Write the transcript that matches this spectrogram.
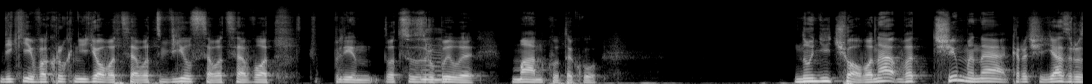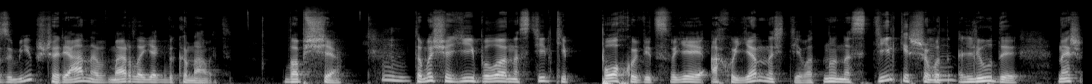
який вокруг нього оце от вілся, оце от, блін, оцю зробили манку таку. Ну нічого, вона, от чим мене, коротше, я зрозумів, що Ріана вмерла як виконавець. Вообще. Тому що їй було настільки похуй від своєї ахуєнності, от, ну настільки, що от люди. Знаєш,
